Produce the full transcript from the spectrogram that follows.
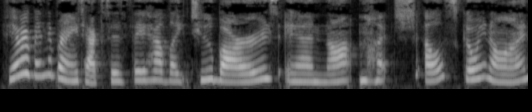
if you've ever been to Boerne, Texas, they have like two bars and not much else going on.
